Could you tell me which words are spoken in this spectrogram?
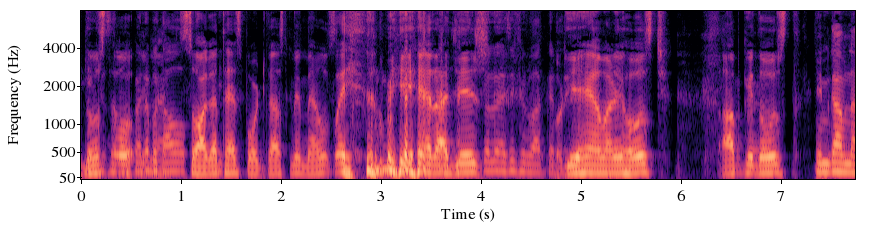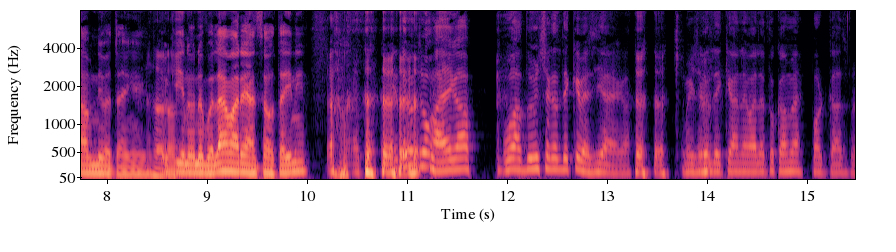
दोस्तों पहले बताओ। स्वागत है इस पॉडकास्ट में मैं हूँ सही। है राजेश। चलो ऐसे शुरुआत और ये है। हमारे होस्ट आपके दोस्त। इनका हम नाम नहीं बताएँगे हाँ। क्योंकि इन्होंने बोला हमारे यहाँ ऐसा होता ही नहीं। हैं। जो आएगा वो आप दोनों शक्ल देख के वैसे ही आएगा। मेरी शक्ल देख के आने वाले तो कम है पॉडकास्ट पे।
